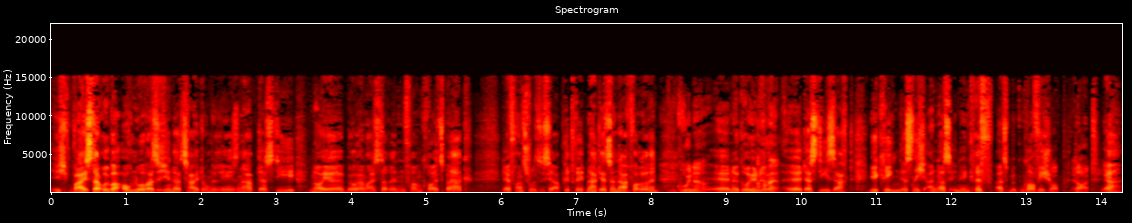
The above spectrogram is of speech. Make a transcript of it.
Ich weiß darüber auch nur, was ich in der Zeitung gelesen habe, dass die neue Bürgermeisterin von Kreuzberg der Franz Schulz ist ja abgetreten, hat jetzt eine Nachfolgerin. Eine Grüne? Äh, eine Grüne, äh, dass die sagt, wir kriegen das nicht anders in den Griff als mit dem Coffeeshop ja. dort. Ja?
